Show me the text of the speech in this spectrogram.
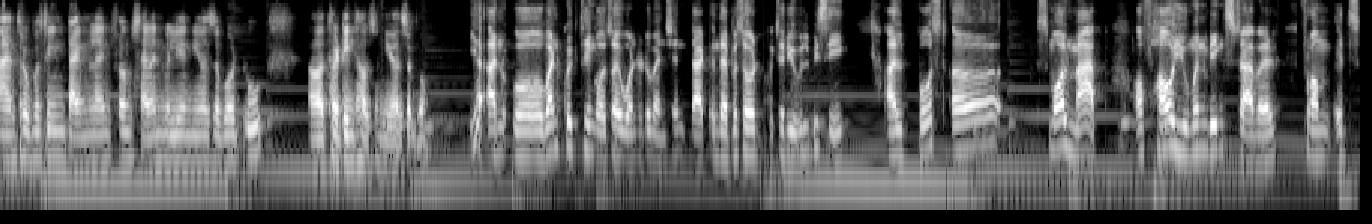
anthropocene timeline from 7 million years ago to uh, 13000 years ago. Yeah and uh, one quick thing also i wanted to mention that in the episode picture you will be seeing i'll post a small map of how human beings traveled from its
